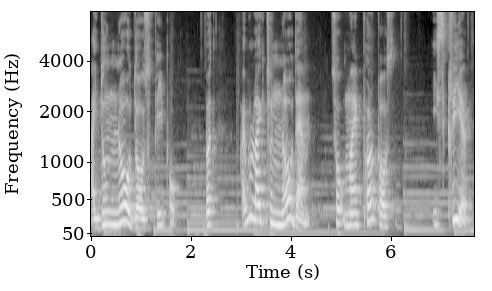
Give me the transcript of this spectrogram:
I don't know those people, but I would like to know them. So my purpose is clear.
